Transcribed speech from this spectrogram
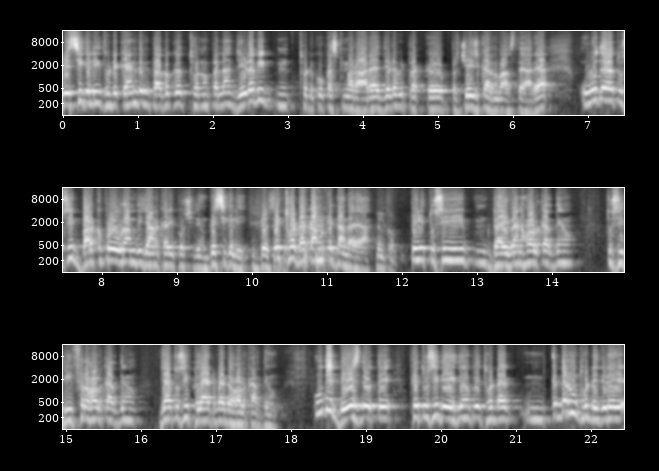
ਬੇਸਿਕਲੀ ਤੁਹਾਡੇ ਕਹਿਣ ਦੇ ਮੁਤਾਬਕ ਤੁਹਾਨੂੰ ਪਹਿਲਾਂ ਜਿਹੜਾ ਵੀ ਤੁਹਾਡੇ ਕੋਲ ਕਸਟਮਰ ਆ ਰਿਹਾ ਜਿਹੜਾ ਵੀ ਟਰੱਕ ਪਰਚੇਜ ਕਰਨ ਵਾਸਤੇ ਆ ਰਿਹਾ ਉਹਦਾ ਤੁਸੀਂ ਵਰਕ ਪ੍ਰੋਗਰਾਮ ਦੀ ਜਾਣਕਾਰੀ ਪੁੱਛਦੇ ਹੋ ਬੇਸਿਕਲੀ ਵੀ. ਤੁਹਾਡਾ ਕੰਮ ਕਿੱਦਾਂ ਦਾ ਆ? ਬਿਲਕੁਲ। ਵੀ ਤੁਸੀਂ ਡਰਾਈਵ ਐਨ ਹਾਲ ਕਰਦੇ ਹੋ। ਤੁਸੀਂ ਰੀਫਰ ਹਾਲ ਕਰਦੇ ਹੋ ਜਾਂ ਤੁਸੀਂ ਫਲੈਟ ਬੈੱਡ ਹਾਲ ਕਰਦੇ ਹੋ। ਉਹਦੇ ਬੇਸ ਦੇ ਉੱਤੇ ਫਿਰ ਤੁਸੀਂ ਦੇਖਦੇ ਹੋ ਵੀ ਤੁਹਾਡਾ ਕਿੱਧਰ ਨੂੰ ਤੁਹਾਡੇ ਜਿਹੜੇ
